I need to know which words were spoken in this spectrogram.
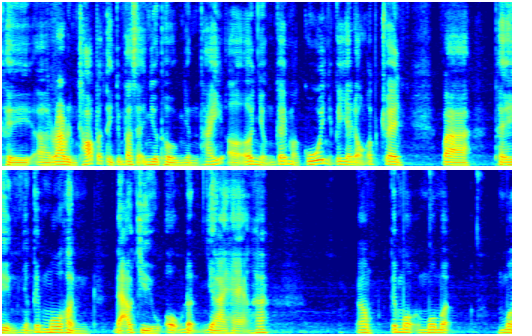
thì uh, rounding top á, thì chúng ta sẽ như thường nhìn thấy ở những cái mà cuối những cái giai đoạn uptrend. Và thể hiện những cái mô hình đảo chiều ổn định dài hạn ha. Đúng không? Cái mô, mô mà, mà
